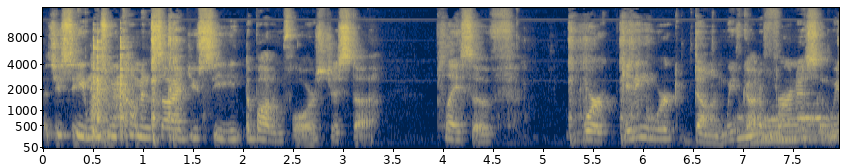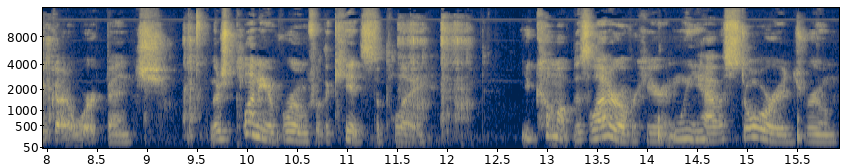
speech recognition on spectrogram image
As you see, once we come inside, you see the bottom floor is just a place of work, getting work done. We've got a furnace and we've got a workbench. There's plenty of room for the kids to play. You come up this ladder over here and we have a storage room.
